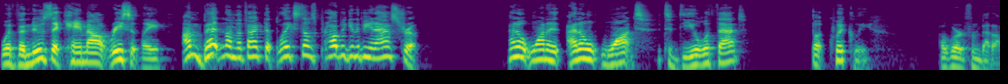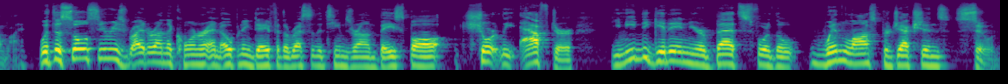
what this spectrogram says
with the news that came out recently, I'm betting on the fact that Blake Snell's probably going to be an Astro. I don't want to I don't want to deal with that, but quickly a word from Bet Online. With the Seoul Series right around the corner and opening day for the rest of the teams around baseball shortly after, you need to get in your bets for the win loss projections soon.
